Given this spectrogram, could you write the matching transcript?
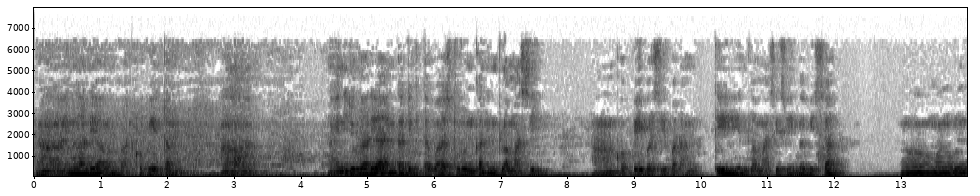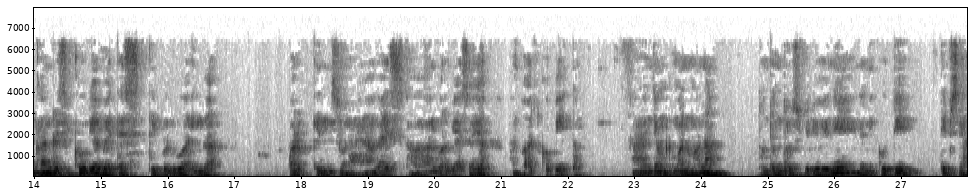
nah inilah dia manfaat kopi hitam. Nah, nah ini juga dia yang tadi kita bahas turunkan inflamasi. Nah, kopi bersifat anti inflamasi sehingga bisa menurunkan risiko diabetes tipe 2 hingga Parkinson. Nah guys uh, luar biasa ya manfaat kopi hitam. Nah, jangan ke mana-mana tonton terus video ini dan ikuti tipsnya.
